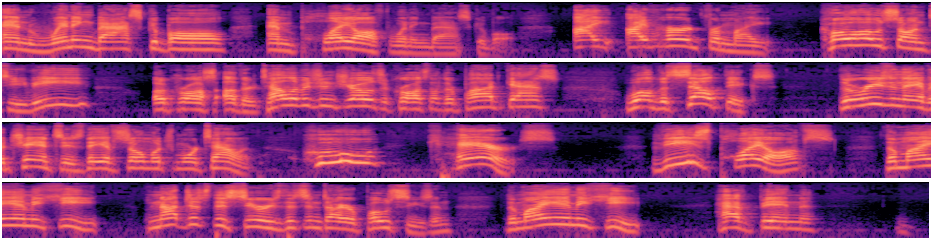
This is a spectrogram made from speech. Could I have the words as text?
and winning basketball and playoff winning basketball. I I've heard from my co-hosts on TV, across other television shows, across other podcasts, well the Celtics, the reason they have a chance is they have so much more talent. Who cares? These playoffs, the Miami Heat, not just this series, this entire postseason, the Miami Heat have been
